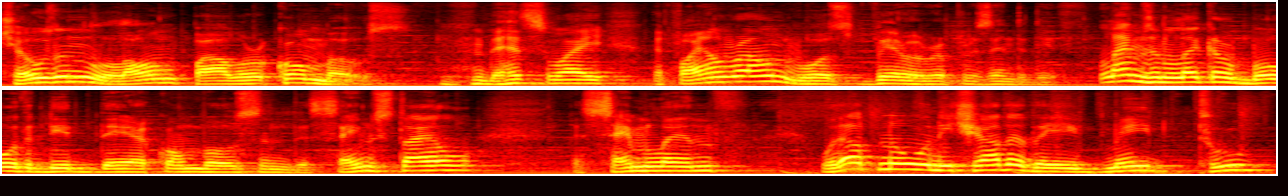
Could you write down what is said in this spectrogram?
chosen long power combos. That's why the final round was very representative. Limes and Lecker both did their combos in the same style, the same length. Without knowing each other, they made two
